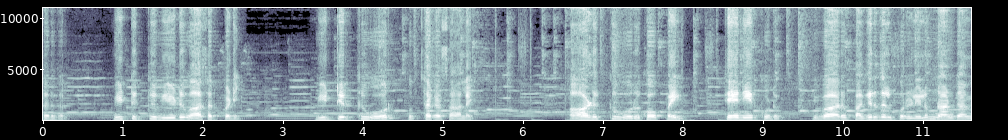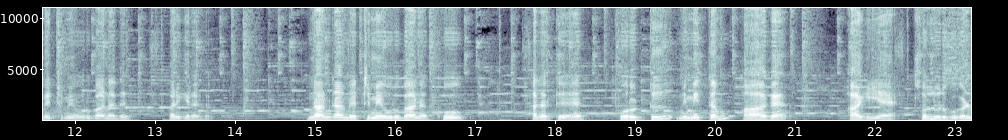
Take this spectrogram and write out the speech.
தருதல். வீட்டுக்கு வீடு வாசற்படி வீட்டிற்கு ஓர் புத்தக சாலை. ஆளுக்கு ஒரு கோப்பை தேநீர் கொடு. இவ்வாறு பகிர்தல் பொருளிலும் நான்காம் வேற்றுமை உருவானது வருகிறது. நான்காம் வேற்றுமை உருவான கூ அதற்கு பொருட்டு நிமித்தம் ஆக ஆகிய சொல்லுறுப்புகள்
